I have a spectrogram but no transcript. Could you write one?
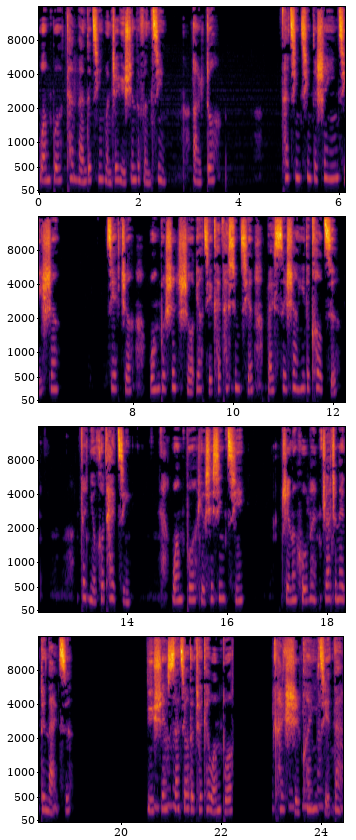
王博贪婪的亲吻着雨轩的粉颈、耳朵，他轻轻的呻吟几声，接着王博伸手要解开他胸前白色上衣的扣子，但纽扣太紧，王博有些心急。只能胡乱抓着那对奶子。雨轩撒娇的推开王博，开始宽衣解带。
